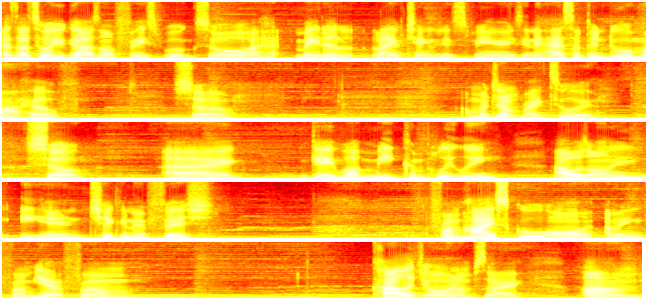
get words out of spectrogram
as I told you guys on Facebook, so I made a life changing experience, and it has something to do with my health. So, I'm gonna jump right to it. So, I gave up meat completely. I was only eating chicken and fish from high school on. I mean, from yeah, from college on. I'm sorry. Um,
